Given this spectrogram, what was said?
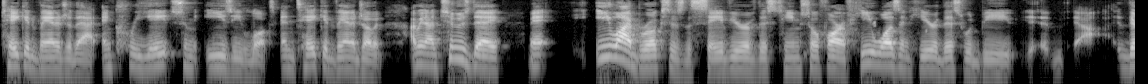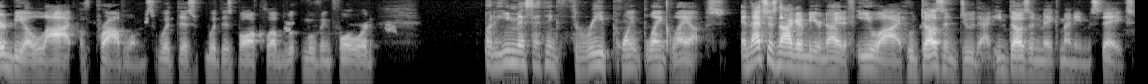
take advantage of that and create some easy looks and take advantage of it. I mean, on Tuesday, man, Eli Brooks is the savior of this team so far. If he wasn't here, this would be there'd be a lot of problems with this with this ball club moving forward. But he missed, I think, three point blank layups, and that's just not going to be your night if Eli, who doesn't do that, he doesn't make many mistakes.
